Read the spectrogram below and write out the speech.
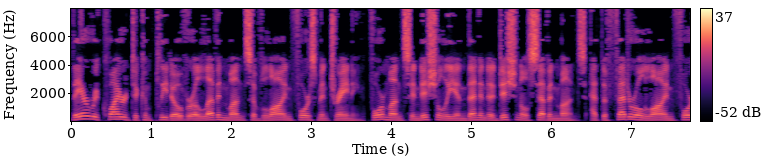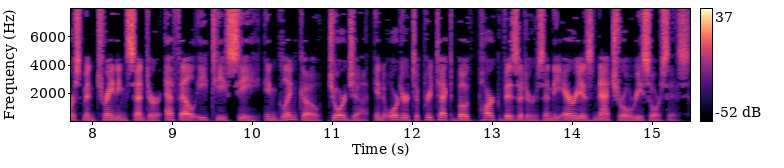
They are required to complete over 11 months of law enforcement training 4 months initially and then an additional 7 months at the Federal Law Enforcement Training Center in Glynco, Georgia, in order to protect both park visitors and the area's natural resources.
